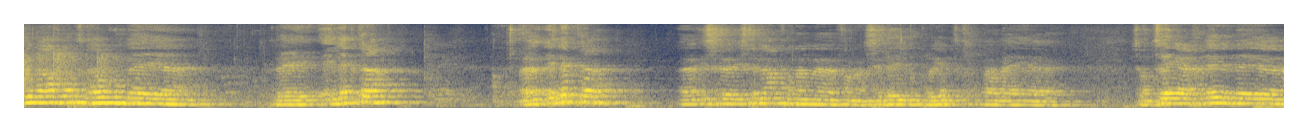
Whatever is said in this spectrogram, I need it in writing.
Goedenavond, welkom bij, uh, bij Elektra. Uh, is, is, de naam van een, van een cd, een project waar wij zo'n twee jaar geleden mee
